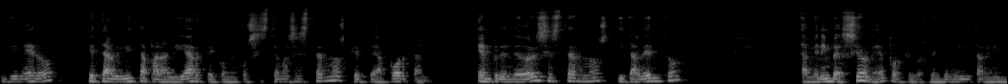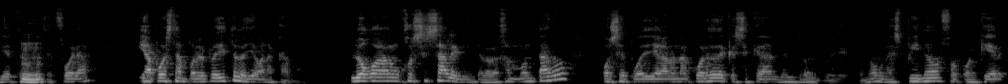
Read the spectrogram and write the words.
dinero que te habilita para aliarte con ecosistemas externos que te aportan emprendedores externos y talento, también inversión, ¿eh? porque los 20.000 también invierten desde fuera y apuestan por el proyecto y lo llevan a cabo. Luego a lo mejor se salen y te lo dejan montado o se puede llegar a un acuerdo de que se quedan dentro del proyecto, ¿no? Una spin-off o cualquier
